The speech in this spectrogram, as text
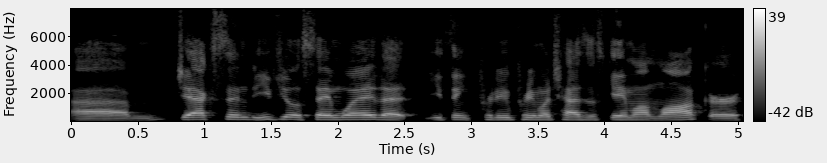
Um, Jackson, do you feel the same way that you think Purdue pretty much has this game on lock, or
